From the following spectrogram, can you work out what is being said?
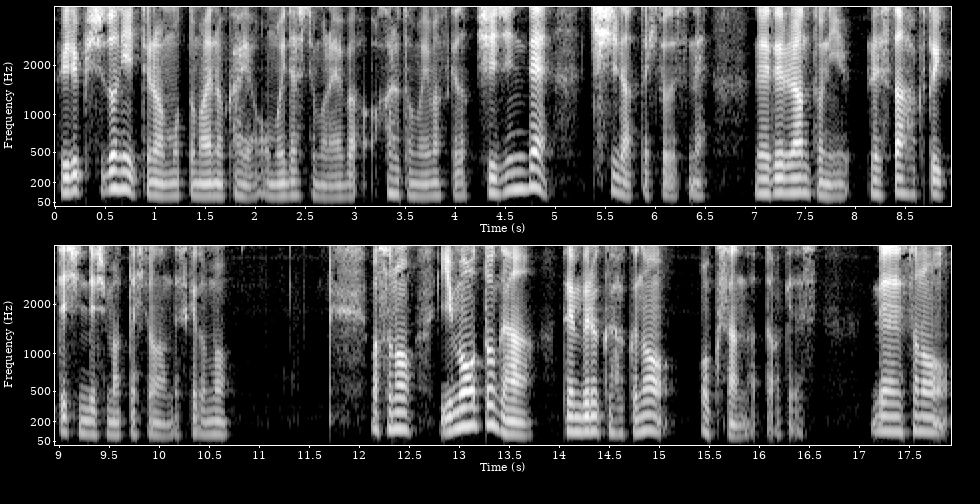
フィリップ・シドニーっていうのはもっと前の回を思い出してもらえばわかると思いますけど、詩人で騎士だった人ですね。ネーデルラントにレスター博と言って死んでしまった人なんですけども、まあ、その妹がペンブルック博の奥さんだったわけです。で、その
